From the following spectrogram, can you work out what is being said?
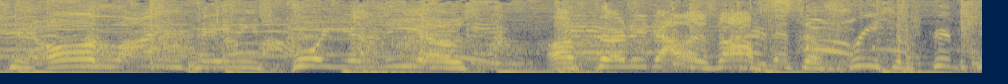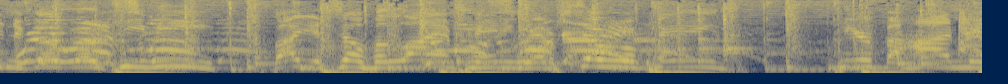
Auction, all lion paintings for your Leos are $30 off. That's a free subscription to Go Go TV. Buy yourself a lion painting. We have several paintings here behind me.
